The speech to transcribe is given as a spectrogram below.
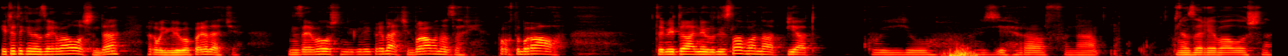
І ти такий Назар Волошин, да? Робить гольову передачу. Назар Волошин від гольової передачі. Браво, Назарій. Просто браво. Там ідеальний Владислав Ванат п'яткою зіграв на Назарія Волошина.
